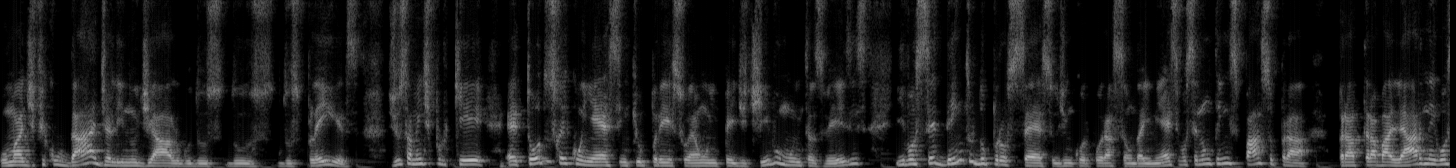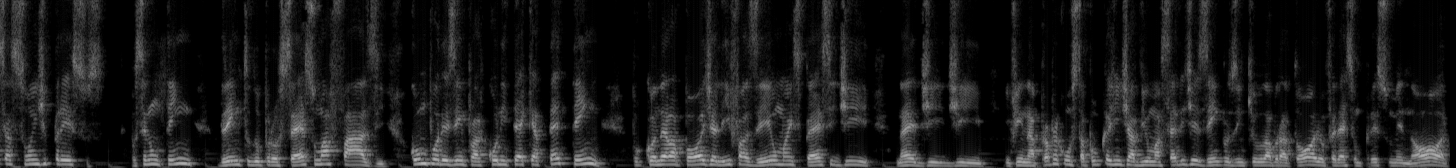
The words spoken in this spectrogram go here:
uma dificuldade ali no diálogo dos, dos, dos players, justamente porque é, todos reconhecem que o preço é um impeditivo muitas vezes, e você, dentro do processo de incorporação da INS, você não tem espaço para trabalhar negociações de preços. Você não tem dentro do processo uma fase, como por exemplo a Conitec até tem, quando ela pode ali fazer uma espécie de, né, de, de, enfim, na própria consulta pública a gente já viu uma série de exemplos em que o laboratório oferece um preço menor,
